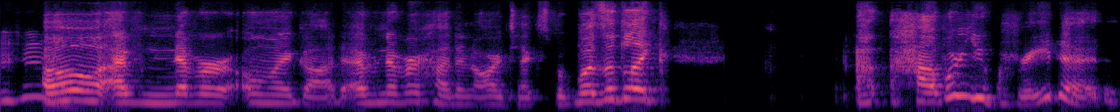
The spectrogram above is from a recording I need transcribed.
Mm-hmm. Oh, I've never. Oh my god, I've never had an art textbook. Was it like? How were you graded?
